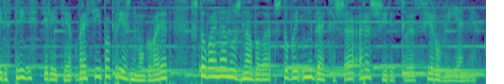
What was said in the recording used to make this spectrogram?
Через три десятилетия в России по-прежнему говорят, что война нужна была, чтобы не дать США расширить свою сферу влияния.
